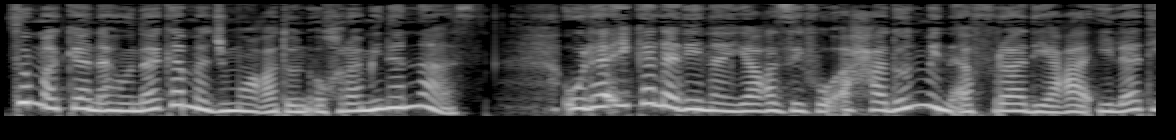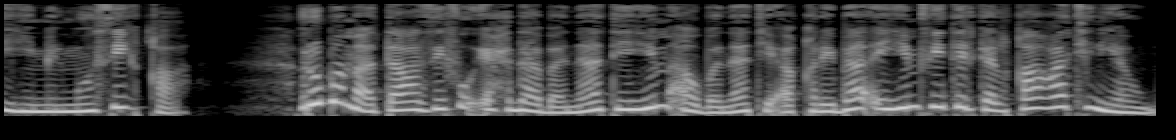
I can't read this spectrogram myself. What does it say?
ثم كان هناك مجموعة أخرى من الناس أولئك الذين يعزف أحد من أفراد عائلاتهم الموسيقى. ربما تعزف إحدى بناتهم أو بنات أقربائهم في تلك القاعة اليوم.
